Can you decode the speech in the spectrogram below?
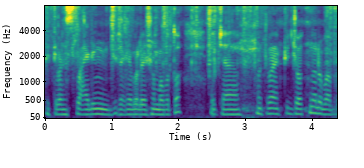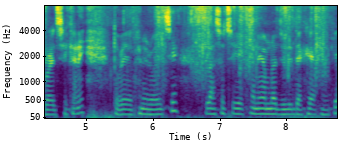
দেখতে পাচ্ছেন স্লাইডিং যেটাকে বলে সম্ভবত। এটা হয়তো একটু যত্নের অভাব রয়েছে এখানে, তবে এখানে রয়েছে। প্লাস হচ্ছে এখানে আমরা যদি দেখাই আপনাকে,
